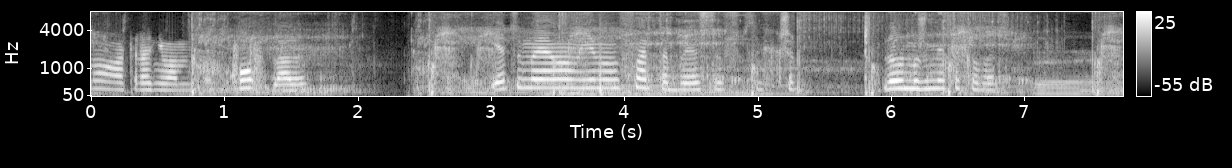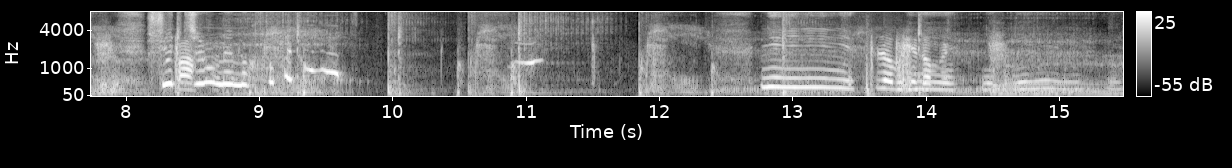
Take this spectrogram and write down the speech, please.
No, a teraz nie mamy domków. Lol. Ja tu ja mam, ja mam farta, bo ja jestem w tych krzak... Lol, może mnie atakować. Czemu mnie ma atakować? Nie, nie, nie, nie, nie. Robię Nie, nie, nie, nie, nie, nie, nie,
